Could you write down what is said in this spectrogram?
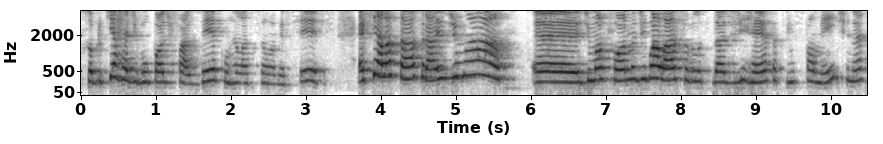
sobre o que a Red Bull pode fazer com relação à Mercedes é que ela está atrás de uma é, de uma forma de igualar essa velocidade de reta, principalmente, né?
